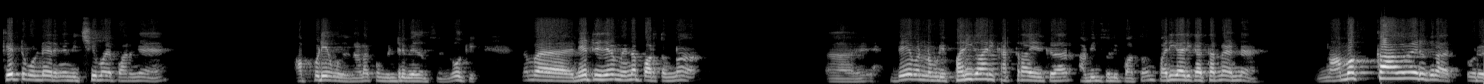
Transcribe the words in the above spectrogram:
கேட்டுக்கொண்டே இருங்க. நிச்சயமா பாருங்க. அப்படியே உங்களுக்கு நடக்கும் என்று வேதம் சொல்லுங்க ஓகே நம்ம நேற்றைய தினம் என்ன பார்த்தோம்னா ஆஹ் தேவன் நம்முடைய பரிகாரி கர்த்தரா இருக்கிறார் அப்படின்னு சொல்லி பார்த்தோம். பரிகாரி கர்த்தர்னா என்ன? நமக்காகவே இருக்கிறார் ஒரு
